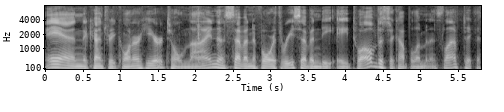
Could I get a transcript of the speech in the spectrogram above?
And the country corner here till 9, 743 7812. Just a couple of minutes left. Take a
